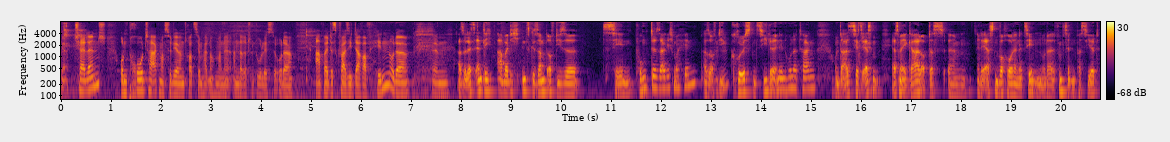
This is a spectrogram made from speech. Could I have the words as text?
ja, Challenge und pro Tag machst du dir dann trotzdem halt nochmal eine andere To-Do-Liste oder arbeitest quasi darauf hin oder? Ähm also letztendlich arbeite ich insgesamt auf diese zehn Punkte, sage ich mal, hin, also auf mhm. die größten Ziele in den 100 Tagen. Und da ist es jetzt okay. erstmal erstmal egal, ob das ähm, in der ersten Woche oder in der 10. oder 15. passiert,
